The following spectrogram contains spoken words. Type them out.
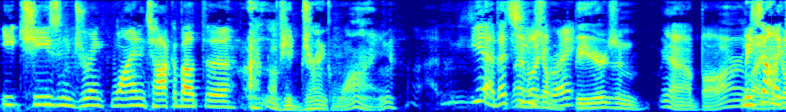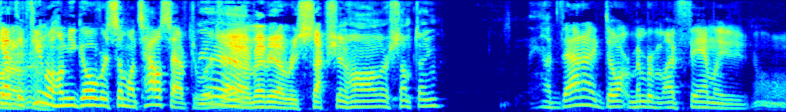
Eat cheese and drink wine and talk about the. I don't know if you drink wine. Yeah, that seems like a right. beers and yeah, a bar. I mean, it's not like at the uh, funeral home you go over to someone's house afterwards, Yeah, right? maybe a reception hall or something. Yeah, that I don't remember, but my family. oh,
